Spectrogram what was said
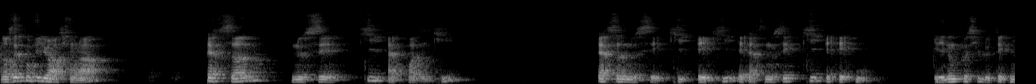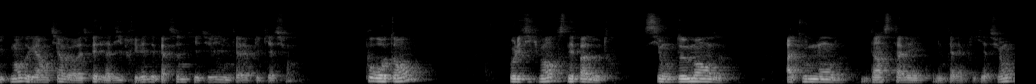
Dans cette configuration-là, personne ne sait qui a croisé qui, personne ne sait qui est qui, et personne ne sait qui était où. Il est donc possible techniquement de garantir le respect de la vie privée des personnes qui utilisent une telle application. Pour autant, politiquement, ce n'est pas neutre. Si on demande à tout le monde d'installer une telle application,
